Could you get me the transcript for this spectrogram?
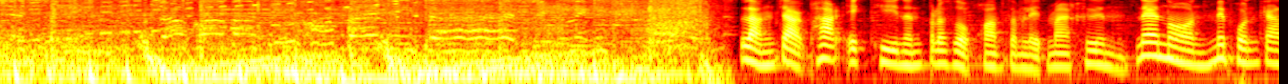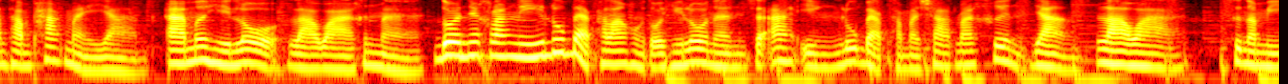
决心，召唤把激活 หลังจากภาค XT นั้นประสบความสำเร็จมากขึ้น แน่นอนไม่พ้นการทำภาคใหม่อย่าง Armor Hero Lava ขึ้นมา โดยในครั้งนี้รูปแบบพลังของตัวฮีโร่นั้นจะอ้างอิงรูปแบบธรรมชาติมากขึ้น อย่างลาวาสึนามิ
